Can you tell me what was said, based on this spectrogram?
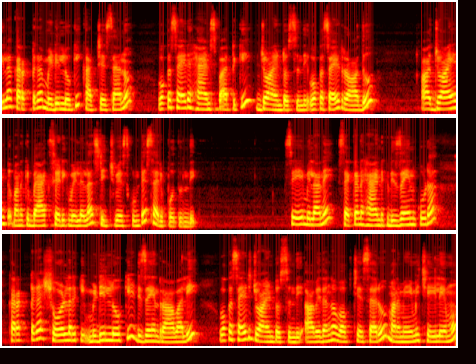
ఇలా కరెక్ట్గా మిడిల్లోకి కట్ చేశాను. ఒక సైడ్ హ్యాండ్స్ పార్ట్కి జాయింట్ వస్తుంది. ఒక సైడ్ రాదు. ఆ జాయింట్ మనకి బ్యాక్ సైడ్కి వెళ్ళేలా స్టిచ్ వేసుకుంటే సరిపోతుంది. సేమ్ ఇలానే సెకండ్ హ్యాండ్కి డిజైన్ కూడా కరెక్ట్గా షోల్డర్కి మిడిల్లోకి డిజైన్ రావాలి. ఒక సైడ్ జాయింట్ వస్తుంది. ఆ విధంగా వర్క్ చేశారు. మనం ఏమీ చేయలేము.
